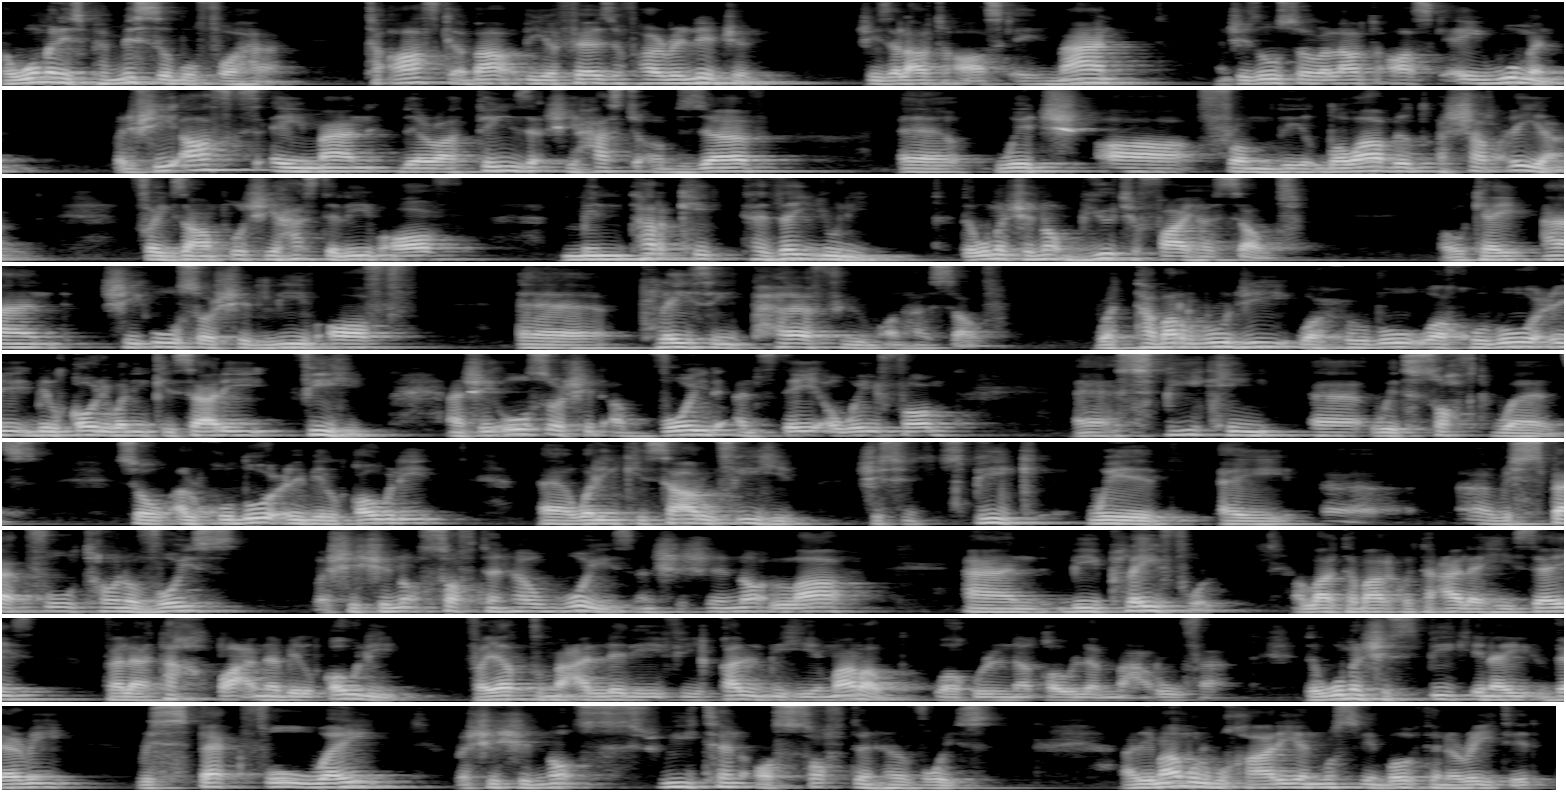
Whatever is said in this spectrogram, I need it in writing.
A woman is permissible for her to ask about the affairs of her religion. She's allowed to ask a man, and she's also allowed to ask a woman. But if she asks a man, there are things that she has to observe uh, which are from the dawabit al-shar'iyya. For example, she has to leave off min tarki tazayyuni. The woman should not beautify herself. Okay, and she also should leave off uh, placing perfume on herself. والتبرج وخضوع بالقول والانكسار فيه. And she also should avoid and stay away from uh, speaking uh, with soft words. So الخضوع بالقول uh, والانكسار فيه. She should speak with a, uh, a respectful tone of voice, but she should not soften her voice and she should not laugh and be playful. Allah Tabarak wa Ta'ala, He says, فلا تخطعن بالقول فيطمع الذي في قلبه مرض وقلن قولا معروفا. The woman should speak in a very respectful way, but she should not sweeten or soften her voice. Al-Imam al-Bukhari and Muslim both narrated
